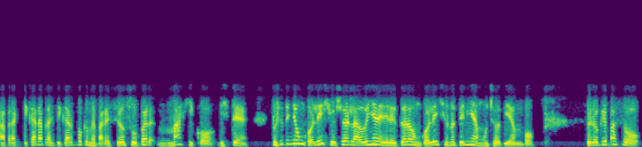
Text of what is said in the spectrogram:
a practicar, a practicar porque me pareció súper mágico, ¿viste? Pues yo tenía un colegio, yo era la dueña y la directora de un colegio, no tenía mucho tiempo. Pero ¿qué pasó?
